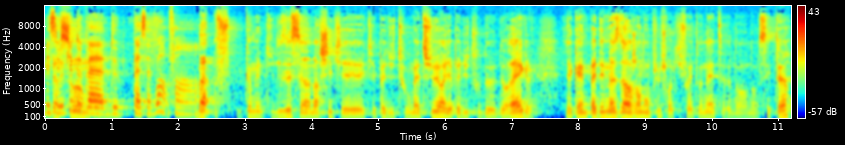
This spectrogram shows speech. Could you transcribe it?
Mais c'est ok de pas, de pas savoir. Enfin... Bah, comme tu disais, c'est un marché qui est, qui est pas du tout mature, il n'y a pas du tout de, règles. Il n'y a quand même pas des masses d'argent non plus, je crois qu'il faut être honnête euh, dans, dans, le secteur.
